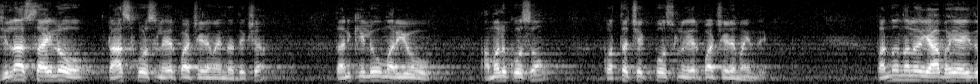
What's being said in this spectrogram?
జిల్లా స్థాయిలో టాస్క్ ఫోర్స్ను ఏర్పాటు చేయడమైంది అధ్యక్ష. తనిఖీలు మరియు అమలు కోసం కొత్త చెక్ పోస్టులను ఏర్పాటు చేయడమైంది పంతొమ్మిది వందల యాభై ఐదు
